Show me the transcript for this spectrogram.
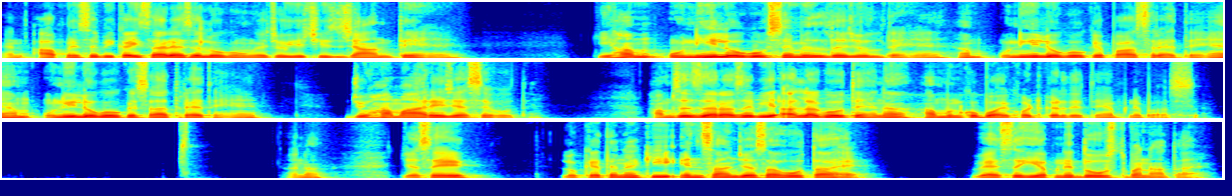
एंड आप में से भी कई सारे ऐसे लोग होंगे जो ये चीज़ जानते हैं कि हम उन्हीं लोगों से मिलते जुलते हैं, हम उन्हीं लोगों के पास रहते हैं, हम उन्हीं लोगों के साथ रहते हैं जो हमारे जैसे होते हैं। हमसे ज़रा से भी अलग होते हैं ना, हम उनको बॉयकॉट कर देते हैं अपने पास से। है ना? जैसे लोग कहते हैं ना कि इंसान जैसा होता है, वैसे ही अपने दोस्त बनाता है।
